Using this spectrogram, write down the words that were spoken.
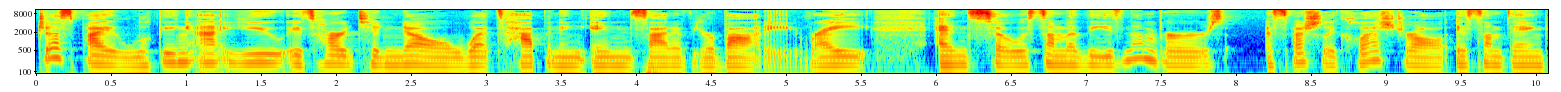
just by looking at you, it's hard to know what's happening inside of your body, right? And so, some of these numbers, especially cholesterol, is something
